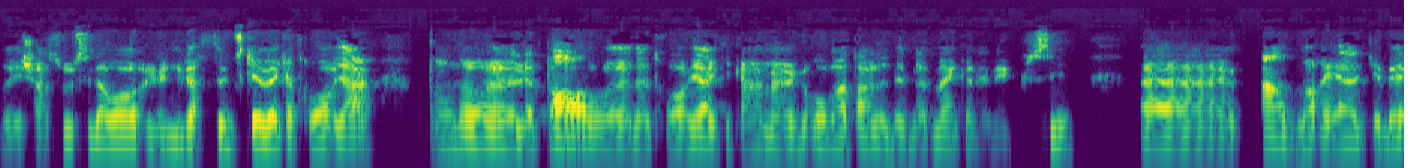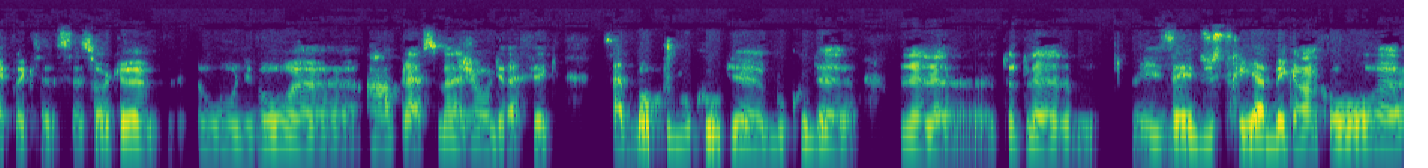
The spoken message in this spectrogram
on est chanceux aussi d'avoir l'Université du Québec à Trois-Rivières. On a le port de Trois-Rivières qui est quand même un gros moteur de développement économique aussi. Euh, entre Montréal et Québec. C'est sûr qu'au niveau euh, emplacement géographique, ça bouge beaucoup. Puis beaucoup de toutes les industries à Bécancourt, euh,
